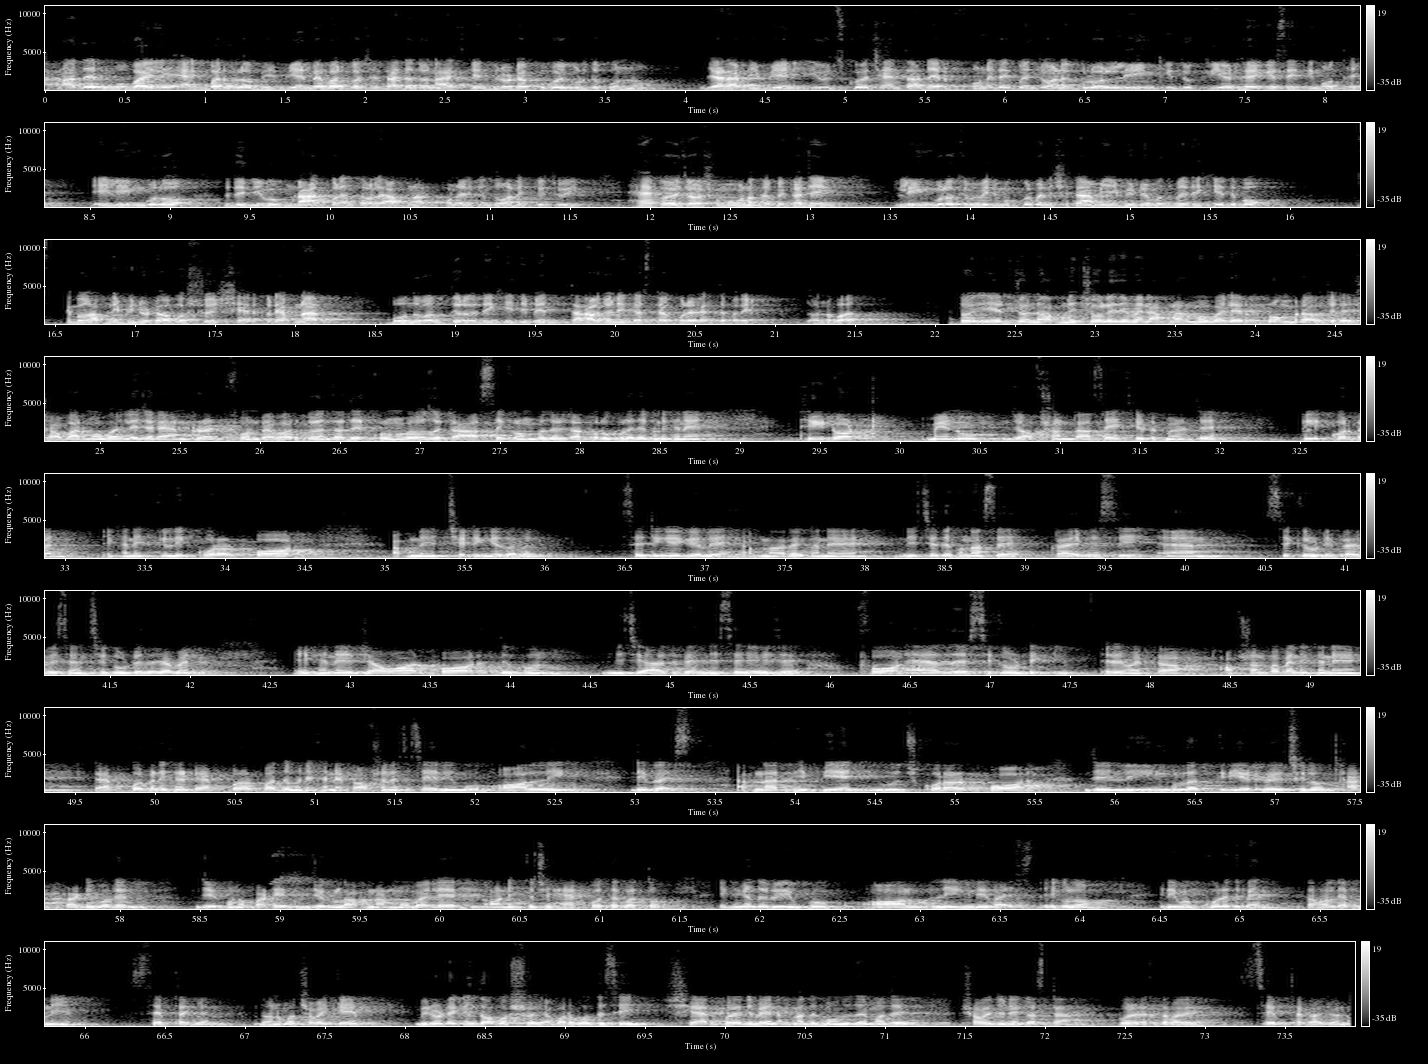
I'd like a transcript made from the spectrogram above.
আপনাদের মোবাইলে একবার হলো ভিপিএন ব্যবহার করছেন, তাদের জন্য আজকের ভিডিওটা খুবই গুরুত্বপূর্ণ। যারা ভিপিএন ইউজ করেছেন, তাদের ফোনে দেখবেন যে অনেকগুলো লিঙ্ক কিন্তু ক্রিয়েট হয়ে গেছে ইতিমধ্যে। এই লিঙ্কগুলো যদি রিমুভ না করেন, তাহলে আপনার ফোনের কিন্তু অনেক কিছুই হ্যাক হয়ে যাওয়ার সম্ভাবনা থাকবে। কাজেই লিঙ্কগুলো কীভাবে রিমুভ করবেন, সেটা আমি এই ভিডিওর মাধ্যমে দেখিয়ে দেবো। এবং আপনি ভিডিওটা অবশ্যই শেয়ার করে আপনার বন্ধু বান্ধবদেরকে দেখিয়ে দিবেন, তারাও যেন এই কাজটা করে রাখতে পারে। ধন্যবাদ। তো এর জন্য আপনি চলে যাবেন আপনার মোবাইলের ক্রোম ব্রাউজারে সবার মোবাইলে যারা অ্যান্ড্রয়েড ফোন ব্যবহার করেন, তাদের ক্রোম ব্রাউজারটা আছে ক্রোম ব্রাউজার যাওয়ার পর উপরে দেখুন এখানে থ্রি ডট মেনু যে অপশনটা আছে থ্রি ডট মেনুতে ক্লিক করবেন। এখানে ক্লিক করার পর আপনি সেটিংয়ে যাবেন। সেটিংয়ে গেলে আপনার এখানে নিচে দেখুন আছে privacy and security privacy and সিকিউরিটিতে যাবেন। এখানে যাওয়ার পর দেখুন, নিচে আসবে, নিচে এই যে ফোন অ্যাজ এ সিকিউরিটি কি এরকম একটা অপশন পাবেন, এখানে ট্যাপ করবেন, এখানে ট্যাপ করার পর দেখুন, এখানে একটা অপশন এসেছে রিমুভ অল লিঙ্ক ডিভাইস আপনার ভিপিএন ইউজ করার পর যে লিঙ্কগুলো ক্রিয়েট হয়েছিল থার্ড পার্টি বলেন, যে কোনো পার্টির যেগুলো আপনার মোবাইলের অনেক কিছু হ্যাক করতে পারতো, এখানে কিন্তু রিমুভ অল লিঙ্ক ডিভাইস এগুলো রিমুভ করে দেবেন, তাহলে আপনি সেফ থাকবেন। ধন্যবাদ সবাইকে। ভিডিওটা কিন্তু অবশ্যই আবার বলতেছি শেয়ার করে দেবেন আপনাদের বন্ধুদের মাঝে, সবাই জন্য এই কাজটা করে রাখতে পারে সেফ থাকার জন্য।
